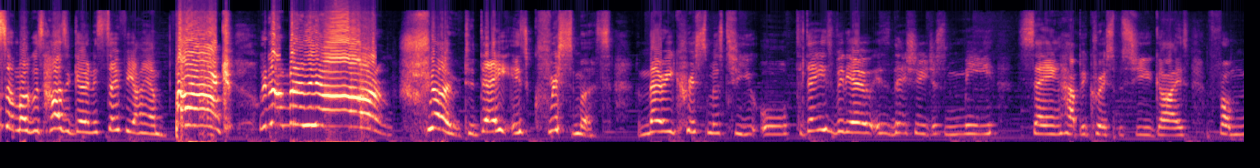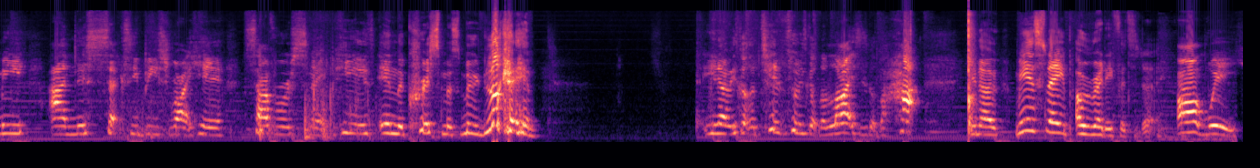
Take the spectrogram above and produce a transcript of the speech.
What's up muggles, how's it going? It's Sophie, I am back with a video! So, today is Christmas. Merry Christmas to you all. Today's video is literally just me saying Happy Christmas to you guys from me and this sexy beast right here, Severus Snape. He is in the Christmas mood. Look at him! You know, he's got the tinsel, he's got the lights, he's got the hat. You know, me and Snape are ready for today. Aren't we?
